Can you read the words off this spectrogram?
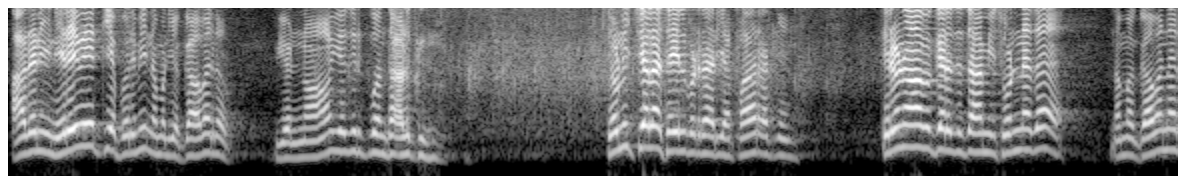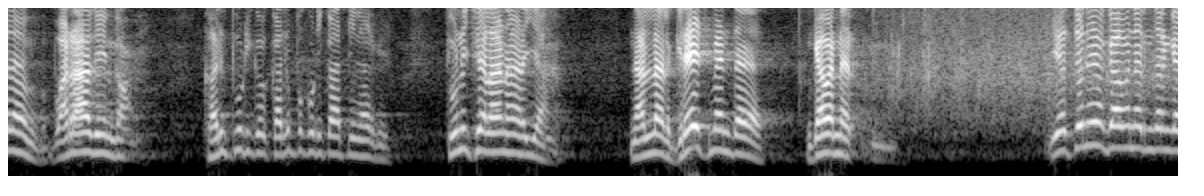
அதனை நிறைவேற்றிய பெருமை நம்முடைய கவர்னர். என்ன எதிர்ப்பு அந்த ஆளுக்கு? துணிச்சலாக செயல்படுறாருயா பாராட்டு திருநாவுக்கரசு சாமி சொன்னதை நம்ம கவர்னரை வராதேன்கான் கருப்புடி கருப்பு கொடி காட்டினார்கள். துணிச்சலான ஐயா நல்ல கிரேட் மேன் த கவர்னர் எத்தனையோ கவர்னர் இருந்தாருங்க.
